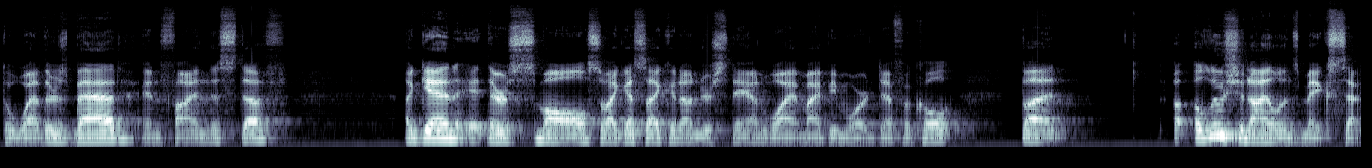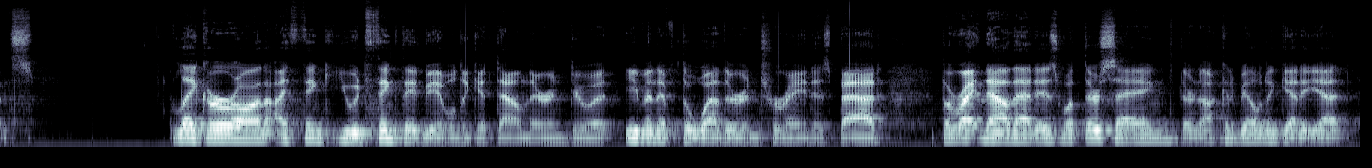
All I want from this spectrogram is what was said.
the weather's bad and find this stuff. Again, it, they're small, so I guess I could understand why it might be more difficult, but Aleutian Islands makes sense. Lake Huron, I think you would think they'd be able to get down there and do it, even if the weather and terrain is bad. But right now, that is what they're saying. They're not going to be able to get it yet.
